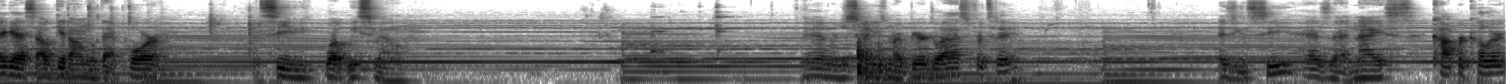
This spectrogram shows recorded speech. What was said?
I guess I'll get on with that pour and see what we smell. And we're just gonna use my beer glass for today. As you can see, it has that nice copper color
